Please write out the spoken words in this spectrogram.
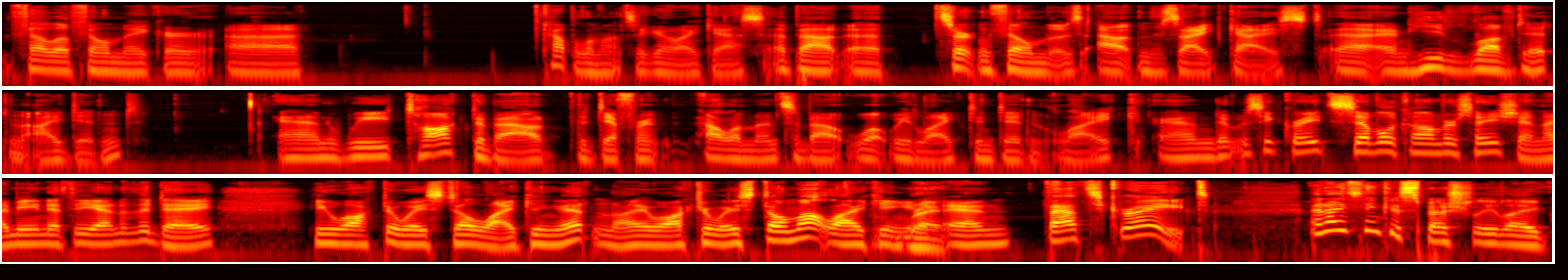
a fellow filmmaker uh, a couple of months ago, I guess, about a certain film that was out in the zeitgeist, uh, and he loved it, and I didn't. And we talked about the different elements about what we liked and didn't like, and it was a great civil conversation. I mean, at the end of the day, he walked away still liking it, and I walked away still not liking it, and that's great. And I think especially like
